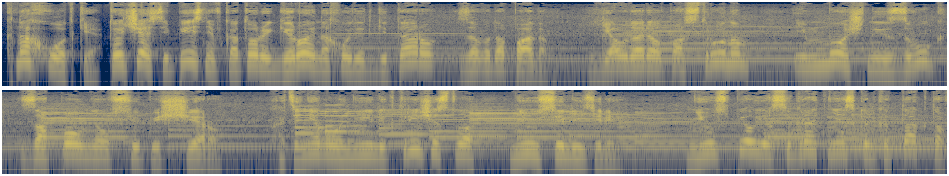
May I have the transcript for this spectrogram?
к находке, той части песни, в которой герой находит гитару за водопадом. Я ударил по струнам, и мощный звук заполнил всю пещеру, хотя не было ни электричества, ни усилителей. Не успел я сыграть несколько тактов,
